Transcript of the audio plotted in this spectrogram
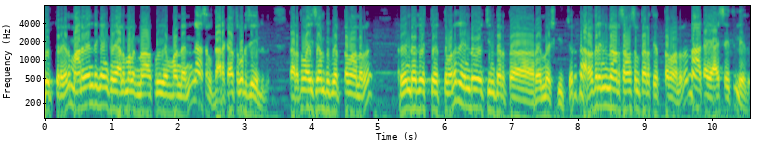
చెప్తారు కదా మనం ఎందుకు ఇంకా ఎలమలకు నాకు ఇవ్వండి అని అసలు దరఖాస్తు కూడా చేయలేదు. తర్వాత వైస్ ఎంపీకి ఇస్తామన్నారు రెండోది ఇస్తే ఇస్తామన్నారు రెండో వచ్చిన తర్వాత రమేష్కి ఇచ్చారు తర్వాత రెండున్నర సంవత్సరాల తర్వాత ఇస్తామన్నారు నాకు ఆ యాస అయితే లేదు.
